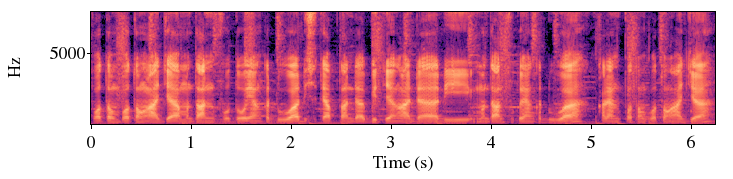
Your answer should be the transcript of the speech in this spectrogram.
potong-potong aja mentahan foto yang kedua di setiap tanda bit yang ada di mentahan foto yang kedua. Kalian potong-potong aja.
